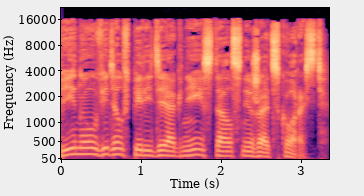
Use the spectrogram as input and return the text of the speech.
Пино увидел впереди огни и стал снижать скорость.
